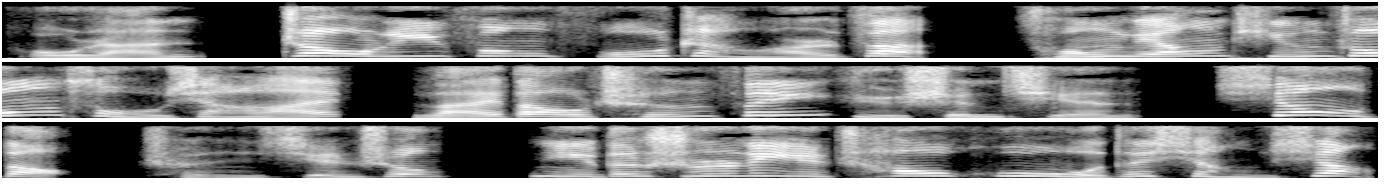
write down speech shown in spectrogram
突然，赵立峰扶掌而赞，从凉亭中走下来，来到陈飞宇身前，笑道：“陈先生，你的实力超乎我的想象，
